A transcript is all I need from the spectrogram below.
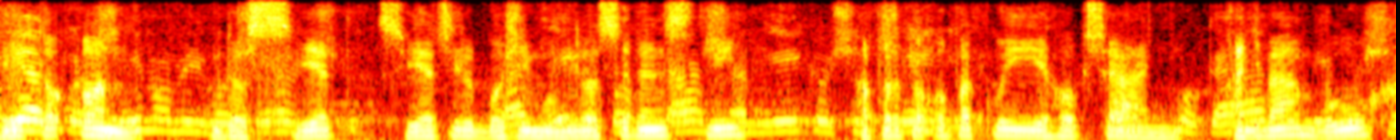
Je to on, kdo svět svěřil božímu milosedenství a proto opakují jeho přání. Ať vám Bůh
